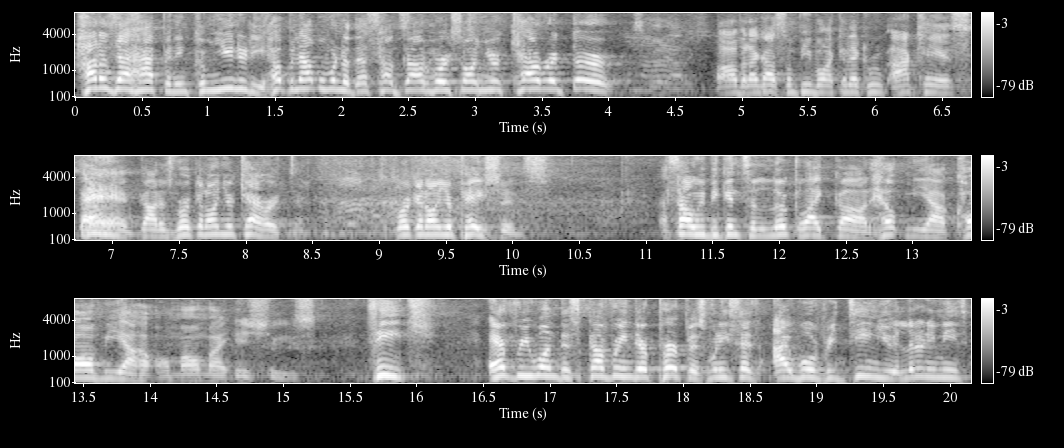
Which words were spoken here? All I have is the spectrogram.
How does that happen in community? Helping out with one another. That's how God works on your character. Oh, but I got some people I connect group I can't stand. God is working on your character, He's working on your patience. That's how we begin to look like God. Help me out, call me out on all my issues. Teach everyone discovering their purpose. When He says, I will redeem you, it literally means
